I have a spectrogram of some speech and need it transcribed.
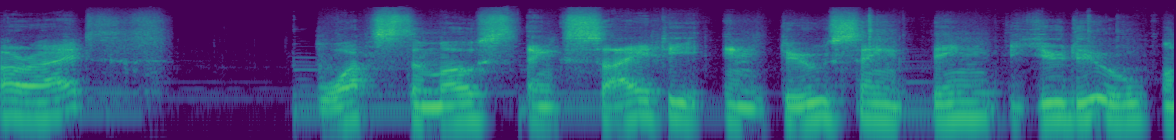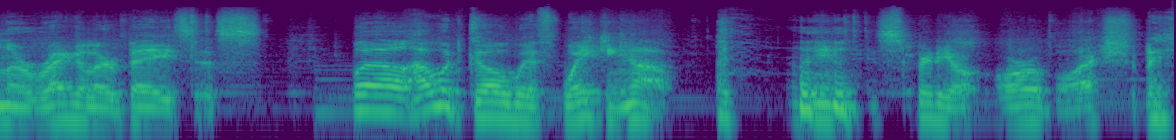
All right. What's the most anxiety inducing thing you do on a regular basis? Well, I would go with waking up. I mean, it's pretty horrible, actually.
